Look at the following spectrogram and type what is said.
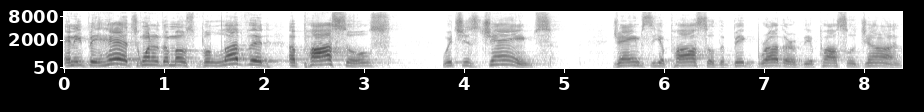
and he beheads one of the most beloved apostles, which is James. James the apostle, the big brother of the apostle John.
